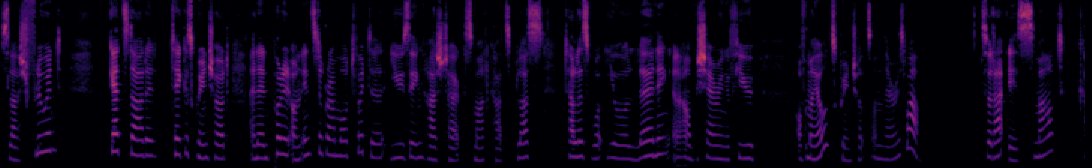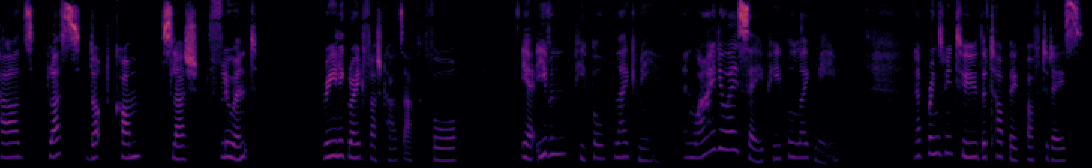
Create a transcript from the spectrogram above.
slash fluent. Get started, take a screenshot, and then put it on Instagram or Twitter using hashtag SmartCardsPlus. Tell us what you're learning, and I'll be sharing a few of my own screenshots on there as well. So that is smartcardsplus.com slash fluent. Really great flashcards app for, yeah, even people like me. And why do I say people like me? That brings me to the topic of today's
